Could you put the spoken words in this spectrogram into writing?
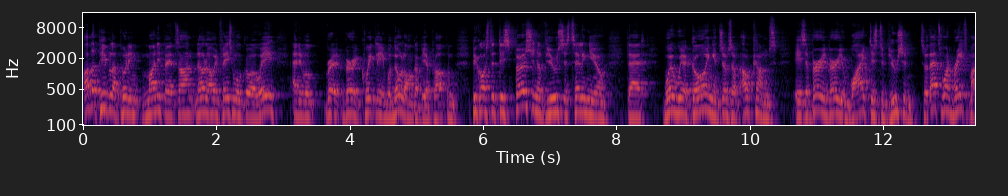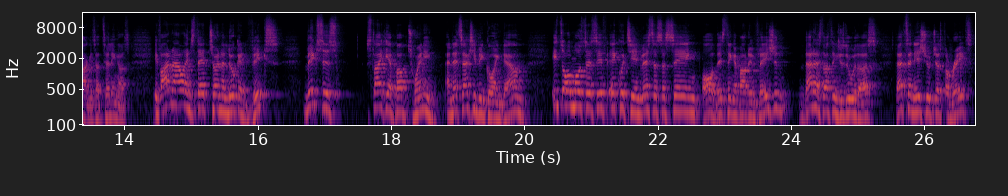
Other people are putting money bets on no, no, inflation will go away and it will very, quickly, it will no longer be a problem because the dispersion of views is telling you that where we are going in terms of outcomes is a very, very wide distribution. So that's what rates markets are telling us. If I now instead turn and look at VIX, VIX is slightly above 20, and that's actually been going down. It's almost as if equity investors are saying, oh, this thing about inflation, that has nothing to do with us. That's an issue just for rates.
